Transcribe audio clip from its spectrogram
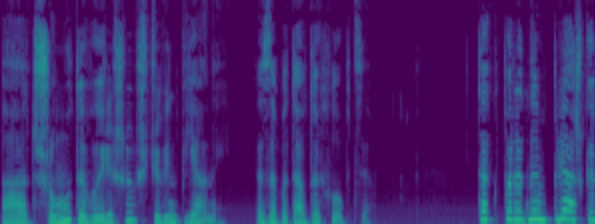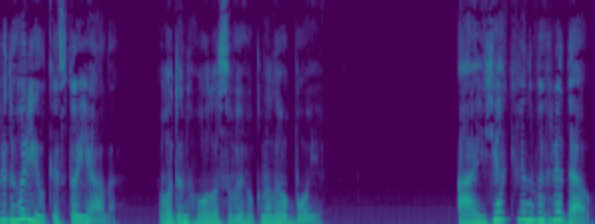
А чому ти вирішив, що він п'яний? запитав той хлопця. Так перед ним пляшка від горілки стояла, в один голос вигукнули обоє. А як він виглядав?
